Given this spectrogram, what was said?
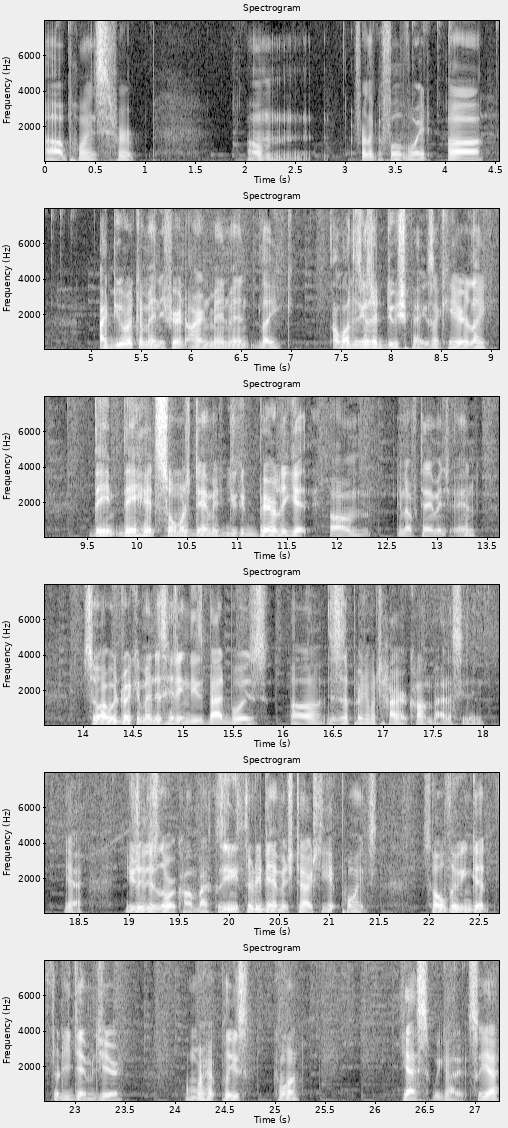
uh points for um for like a full void. Uh, I do recommend if you're an Iron Man, man, like a lot of these guys are douchebags. Like here, like they they hit so much damage you could barely get um enough damage in. So I would recommend just hitting these bad boys. Uh, this is a pretty much higher combat. I see. Yeah, usually there's lower combat because you need 30 damage to actually get points. So hopefully we can get 30 damage here. One more hit, please. Come on. Yes, we got it. So yeah,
